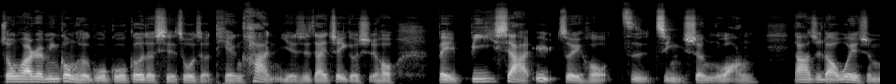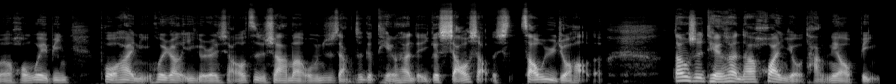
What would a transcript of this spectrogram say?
中华人民共和国国歌的写作者田汉也是在这个时候被逼下狱，最后自尽身亡。大家知道为什么红卫兵迫害你会让一个人想要自杀吗？我们就讲这个田汉的一个小小的遭遇就好了。当时田汉他患有糖尿病，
